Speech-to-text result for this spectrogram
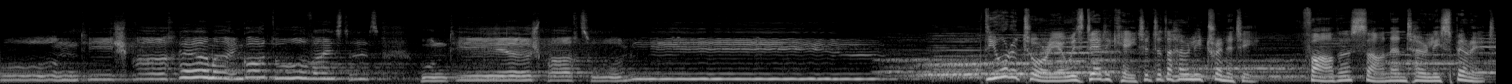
Und ich sprach, Herr mein Gott, du weißt es, und er sprach zu mir. The oratorio is dedicated to the Holy Trinity, Father, Son, and Holy Spirit,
